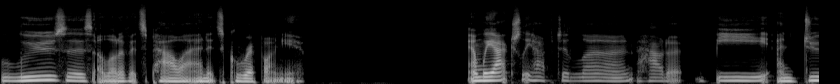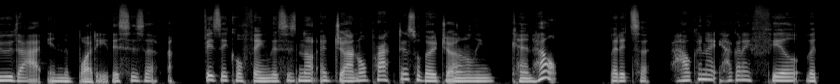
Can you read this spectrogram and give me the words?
loses a lot of its power and its grip on you. And we actually have to learn how to be and do that in the body. This is a, a physical thing. This is not a journal practice, although journaling can help. But it's a how can I how can I feel the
